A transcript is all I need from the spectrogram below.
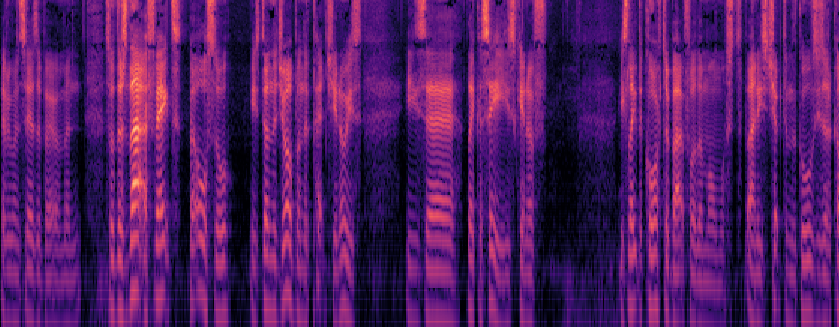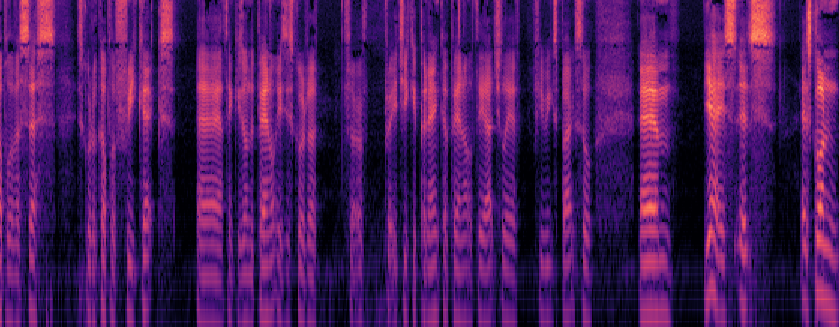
Everyone says about him, and so there's that effect. But also, he's done the job on the pitch. You know, he's he's uh, like I say, he's kind of he's like the quarterback for them almost, and he's chipped him the goals. He's had a couple of assists. He scored a couple of free kicks. Uh, I think he's on the penalties. He scored a sort of pretty cheeky Panenka penalty actually a few weeks back. So, um, yeah, it's it's it's gone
